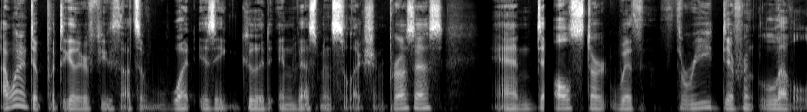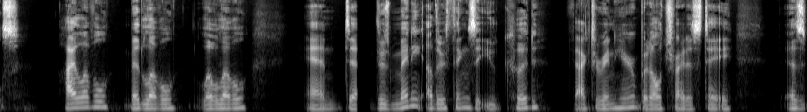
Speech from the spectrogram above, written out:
I wanted to put together a few thoughts of what is a good investment selection process. And I'll start with three different levels high level, mid level, low level. And uh, there's many other things that you could factor in here, but I'll try to stay as,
